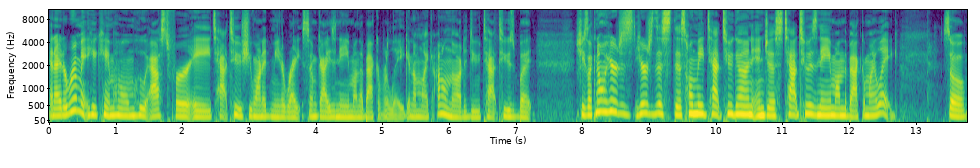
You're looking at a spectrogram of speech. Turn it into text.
And I had a roommate who came home who asked for a tattoo. She wanted me to write some guy's name on the back of her leg. And I'm like, I don't know how to do tattoos, but she's like, no, here's, here's this, this homemade tattoo gun and just tattoo his name on the back of my leg. So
